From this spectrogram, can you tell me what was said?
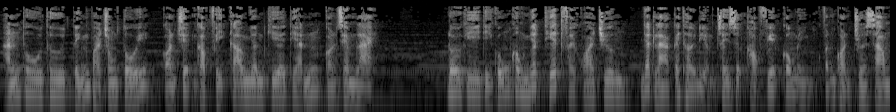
hắn thu thư tính vào trong túi, còn chuyện gặp vị cao nhân kia thì hắn còn xem lại. Đôi khi thì cũng không nhất thiết phải khoa trương, nhất là cái thời điểm xây dựng học viện của mình vẫn còn chưa xong.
